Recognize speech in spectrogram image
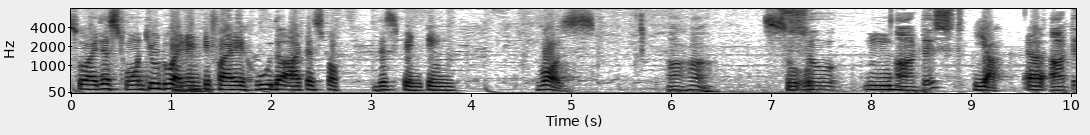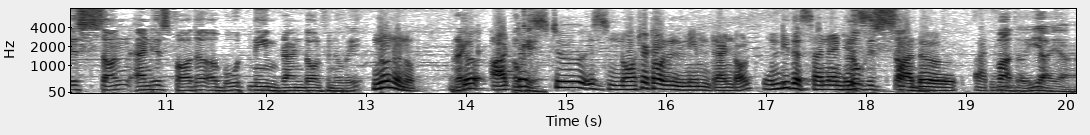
So I just want you to identify who the artist of this painting was. Uh huh. So, So, artist, yeah, uh, artist's son, and his father are both named Randolph in a way. No, no, no. Right? The artist uh, is not at all named Randolph. Only the son and his, No, his son. father. Father, yeah, yeah.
